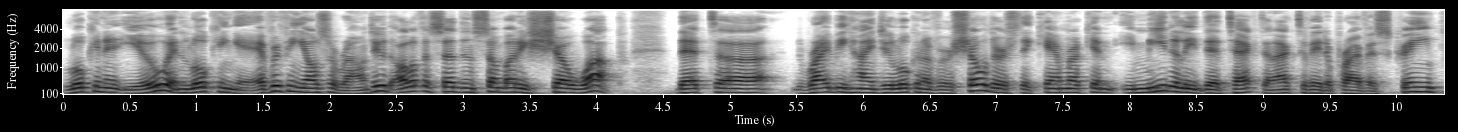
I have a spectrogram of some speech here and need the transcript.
looking at you and looking at everything else around you. All of a sudden, somebody show up that uh, right behind you, looking over your shoulders. The camera can immediately detect and activate a private screen.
